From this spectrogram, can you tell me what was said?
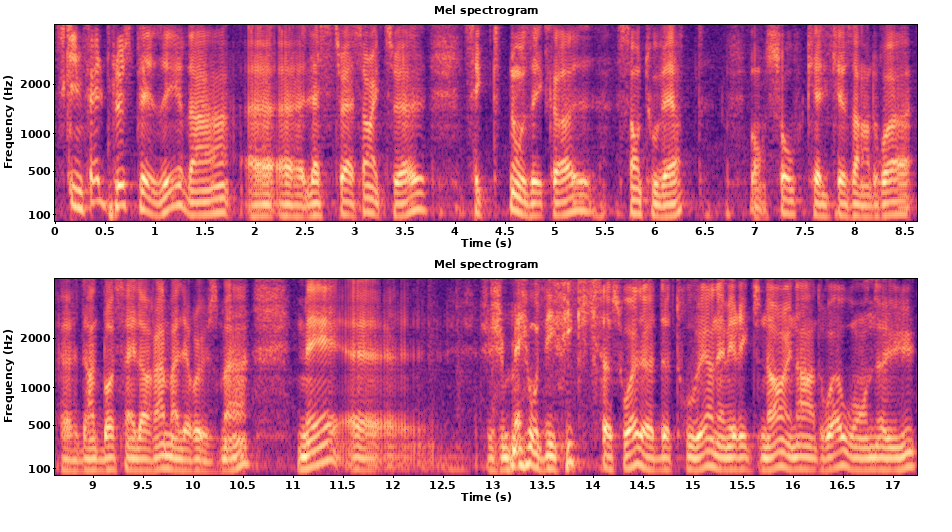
Ce qui me fait le plus plaisir dans la situation actuelle, c'est que toutes nos écoles sont ouvertes. Bon, sauf quelques endroits dans le Bas-Saint-Laurent, malheureusement. Mais je mets au défi qui que ce soit de, trouver en Amérique du Nord un endroit où on a eu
